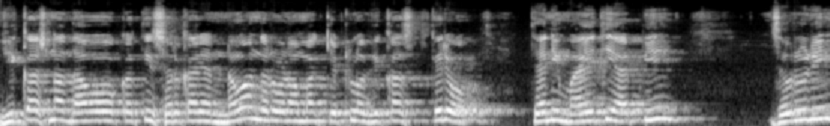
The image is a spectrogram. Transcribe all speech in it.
વિકાસના દાવાઓ કરતી સરકારે નવા નરોડામાં કેટલો વિકાસ કર્યો તેની માહિતી આપી જરૂરી.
